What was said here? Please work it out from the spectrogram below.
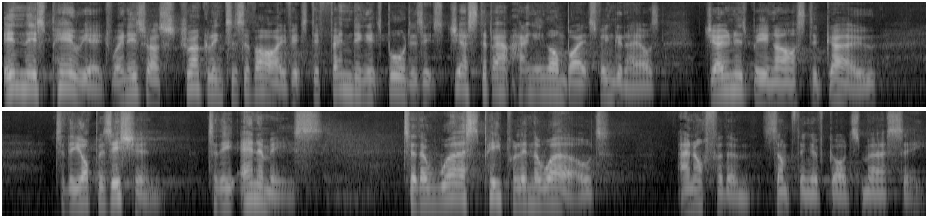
in this period when Israel's struggling to survive, it's defending its borders, it's just about hanging on by its fingernails, Jonah's being asked to go to the opposition, to the enemies, to the worst people in the world and offer them something of God's mercy.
